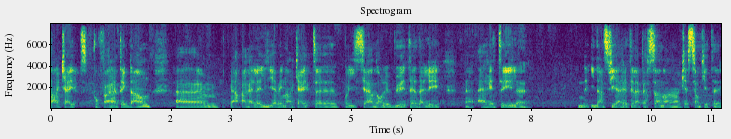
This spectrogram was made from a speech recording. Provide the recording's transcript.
enquête pour faire un takedown. mais en parallèle, il y avait une enquête policière dont le but était d'aller arrêter le, identifier et arrêter la personne en, question qui, était,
